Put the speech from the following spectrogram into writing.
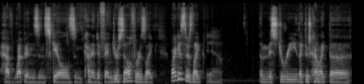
have weapons and skills and kind of defend yourself. Whereas like, or I guess there's like Yeah. The mystery, like there's kind of like the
